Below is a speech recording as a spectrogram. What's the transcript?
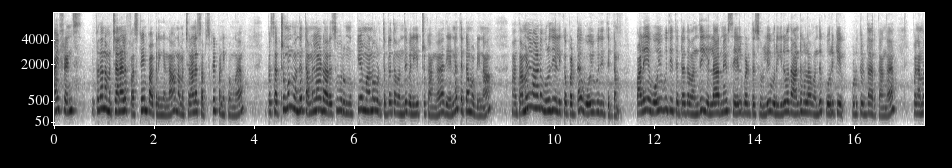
ஹாய் ஃப்ரெண்ட்ஸ் இப்போ தான் நம்ம சேனலை ஃபஸ்ட் டைம் பார்க்குறீங்கன்னா நம்ம சேனலை சப்ஸ்கிரைப் பண்ணிக்கோங்க. இப்போ சற்று முன் வந்து தமிழ்நாடு அரசு ஒரு முக்கியமான ஒரு திட்டத்தை வந்து வெளியிட்டிருக்காங்க. அது என்ன திட்டம் அப்படின்னா தமிழ்நாடு உறுதியளிக்கப்பட்ட ஓய்வூதிய திட்டம். பழைய ஓய்வூதிய திட்டத்தை வந்து எல்லாருமே செயல்படுத்த சொல்லி ஒரு இருபது ஆண்டுகளாக வந்து கோரிக்கை கொடுத்துட்டு தான் இருக்காங்க. இப்போ நம்ம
